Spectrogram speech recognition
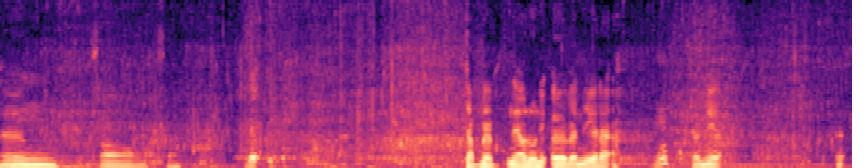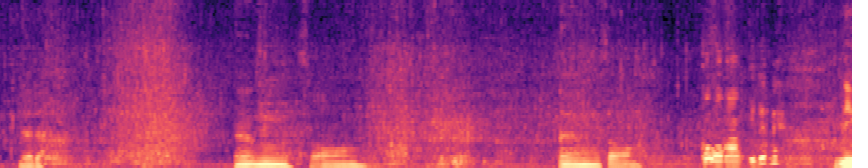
หนึ่งสองสามเดี๋ยวจับแบบแนวนู้นนี่เออแบบนี้ก็ได้เอ๊ะแบบนี้เอ๊ะเดี๋ยวเดี๋ยวหนึ่งสองหนึ่งสองเขาออกอ่างอีกนิดนึงนี่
